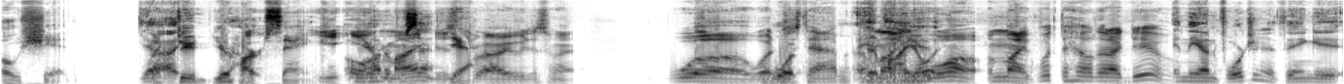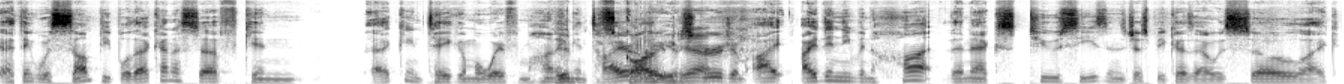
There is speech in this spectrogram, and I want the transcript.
"Oh shit." Yeah, like, I- dude, your heart sank. Y- Oh, your 100%. mind just Yeah. probably just went, "Whoa, what, What- just happened?" I'm like, I- "Whoa!" I'm like, "What the hell did I do?" And the unfortunate thing, i I think, with some people, that kind of stuff can that can take them away from hunting Dude, scar entirely, you. or Yeah. discourage them. I I didn't even hunt the next two seasons just because I was so like,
